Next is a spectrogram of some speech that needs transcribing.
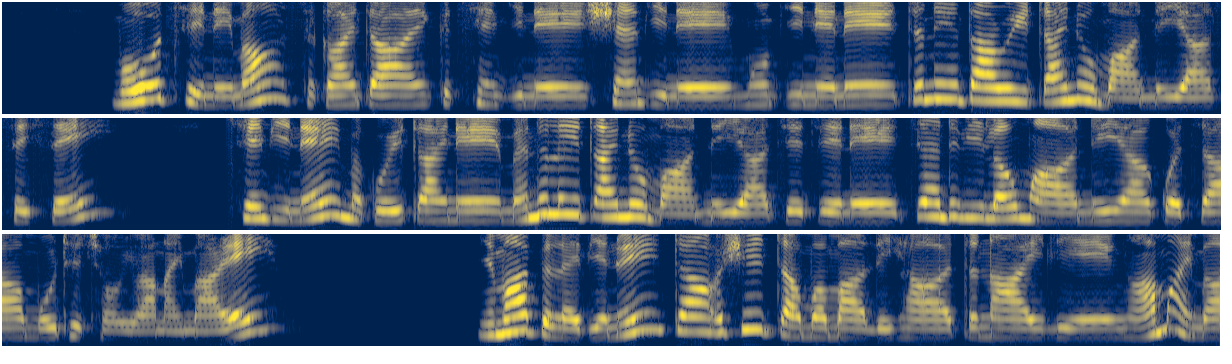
။မိုးအခြေအနေမှာစကိုင်းတိုင်းကချင်ပြည်နယ်ရှမ်းပြည်နယ်မွန်ပြည်နယ်နဲ့တနင်္သာရီတိုင်းတို့မှာနေရာစိတ်စိတ်ချင်းပြည်နယ်မကွေးတိုင်းနဲ့မန္တလေးတိုင်းတို့မှာနေရာကျကျနဲ့ကြံတပြည်လုံးမှာနေရာကွက်ကြားမိုးထချုံရွာနိုင်ပါတယ်။ မြမပင်လယ်ပြင်တွင်တောင်အရှိတောင်ဘက်မှလေဟာတနအီလျင်9မိုင်မှ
